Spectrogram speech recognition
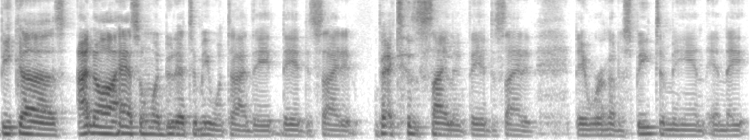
Because I know I had someone do that to me one time. They they had decided, back to the silent, they had decided they weren't going to speak to me and, and they,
